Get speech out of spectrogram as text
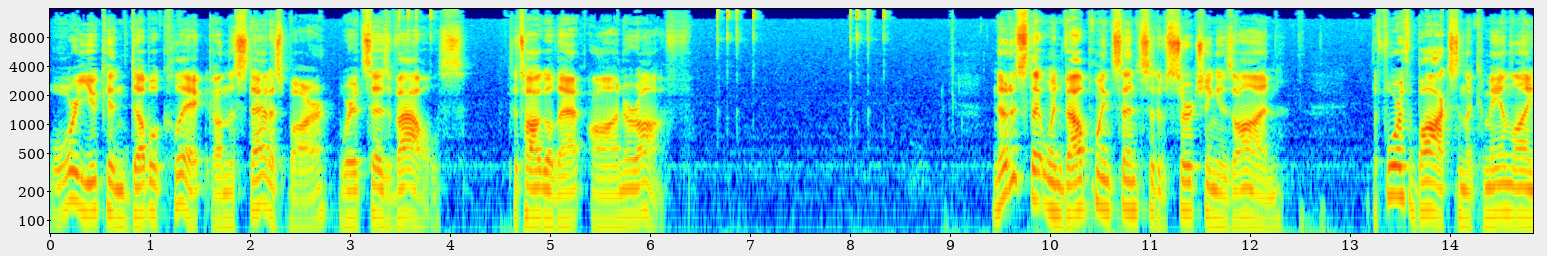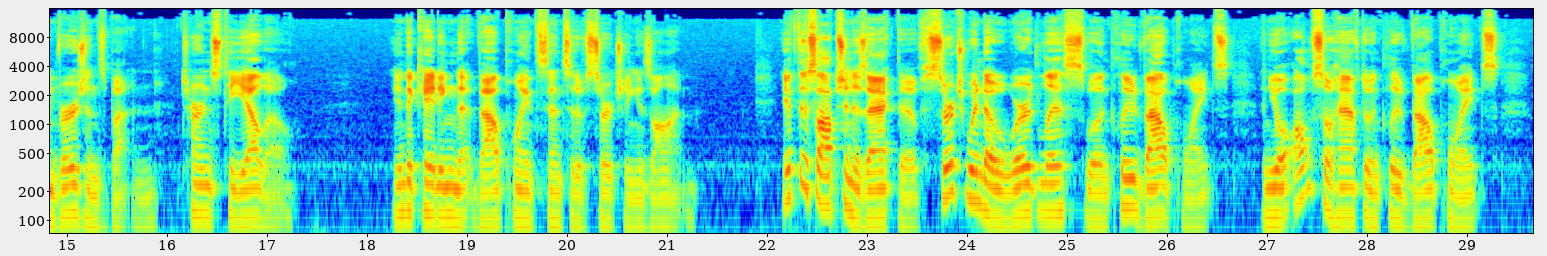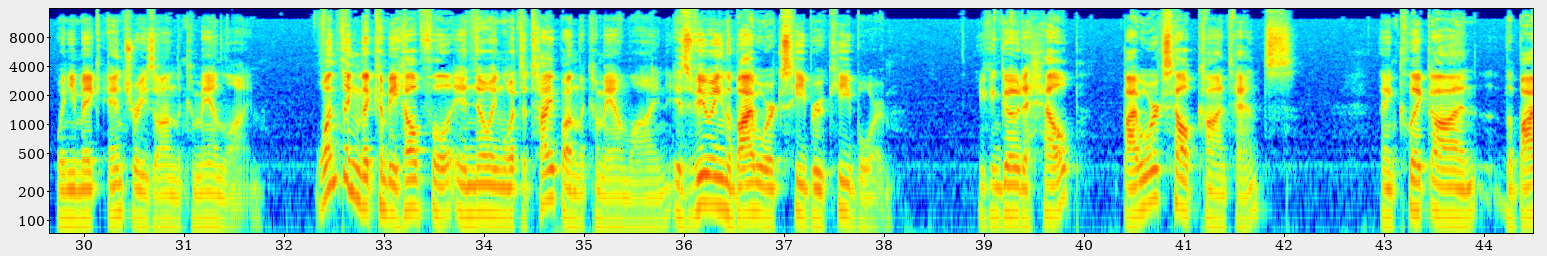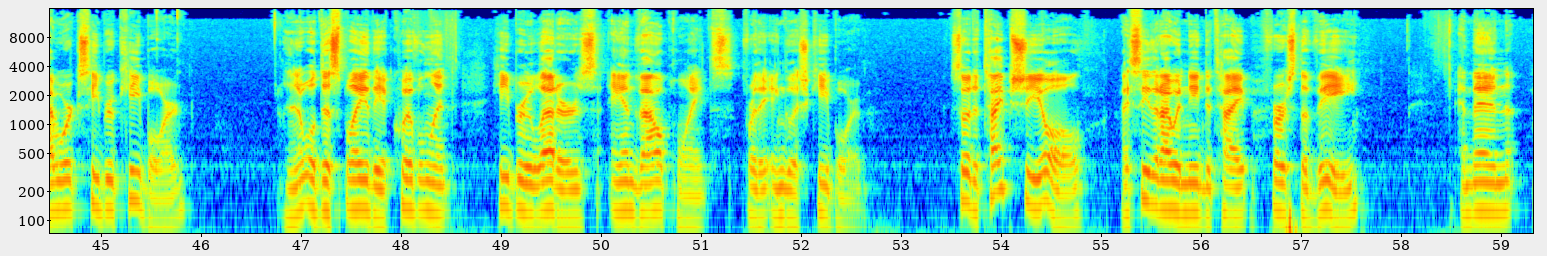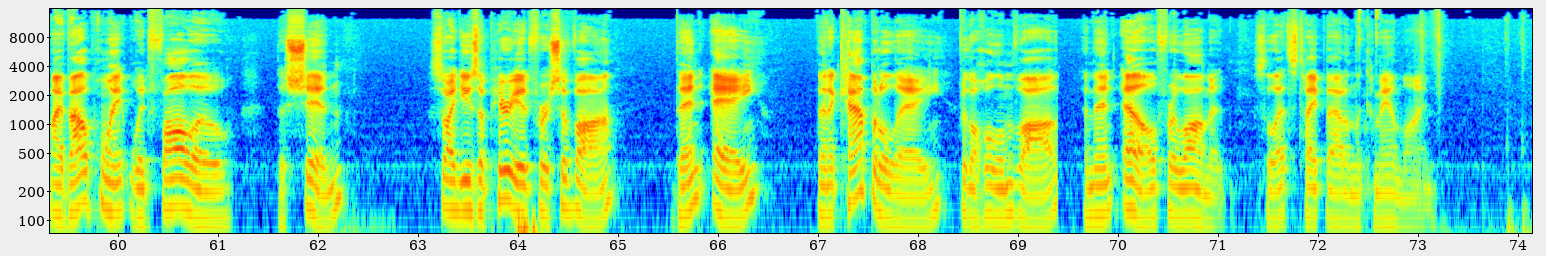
or you can double click on the status bar where it says vowels to toggle that on or off. Notice that when vowel point sensitive searching is on, the fourth box in the command line versions button turns to yellow, indicating that vowel point sensitive searching is on. If this option is active, search window word lists will include vowel points, and you'll also have to include vowel points when you make entries on the command line. One thing that can be helpful in knowing what to type on the command line is viewing the BibleWorks Hebrew keyboard. You can go to Help, BibleWorks Help Contents, then click on the BibleWorks Hebrew keyboard, and it will display the equivalent Hebrew letters and vowel points for the English keyboard. So to type Sheol, I see that I would need to type first the V, and then my vowel point would follow the shin. So I'd use a period for Sheva, then A, then a capital A for the Holam Vav, and then L for Lamed. So let's type that on the command line.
